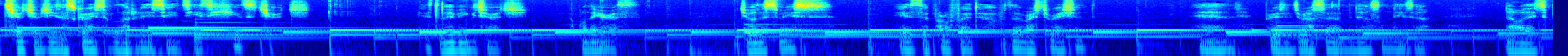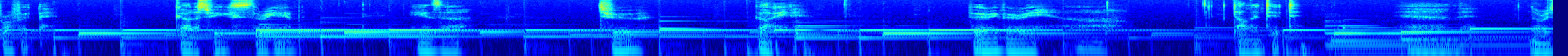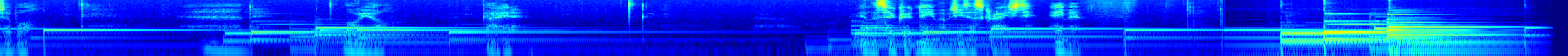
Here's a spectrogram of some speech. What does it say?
The Church of Jesus Christ of Latter day Saints is His church, His living church upon the earth. Joseph Smith is the prophet of the restoration, and President Russell. Nelson is a nowadays prophet. God speaks through him. He is a true guide, very, very knowledgeable, and guide. In the sacred name of Jesus Christ, amen.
